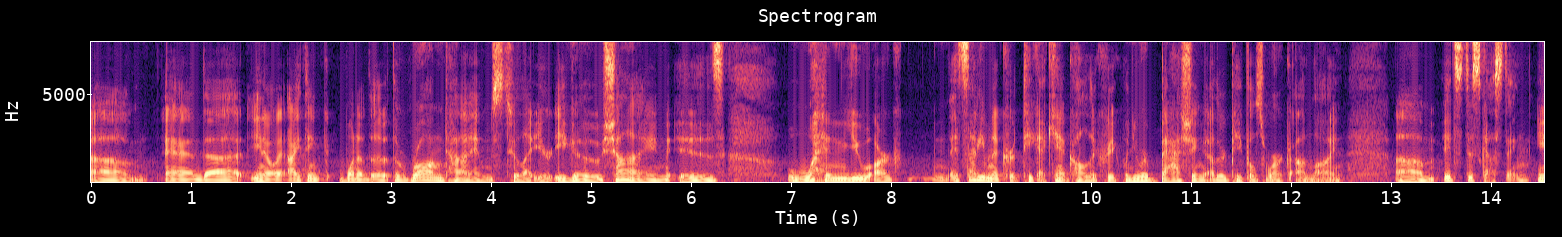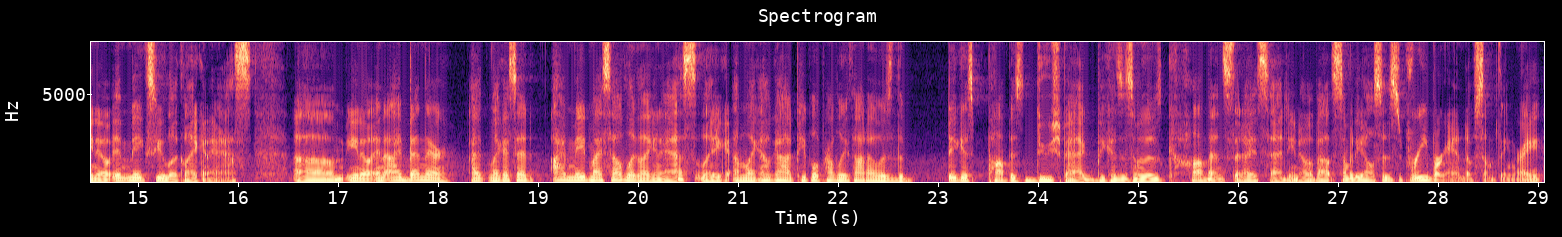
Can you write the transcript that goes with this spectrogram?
Um, and uh, you know, I think one of the the wrong times to let your ego shine is when you are it's not even a critique. I can't call it a critique. When you are bashing other people's work online, um, it's disgusting. You know, it makes you look like an ass. Um, you know, and I've been there. I, like I said, I made myself look like an ass. Like I'm like, oh god, people probably thought I was the biggest pompous douchebag because of some of those comments that I said. You know, about somebody else's rebrand of something, right?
